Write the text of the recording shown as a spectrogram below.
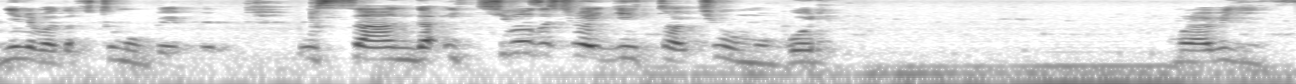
nyine badafite umubebe usanga ikibazo kiba gihita cy'uwo mugore murabizi.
